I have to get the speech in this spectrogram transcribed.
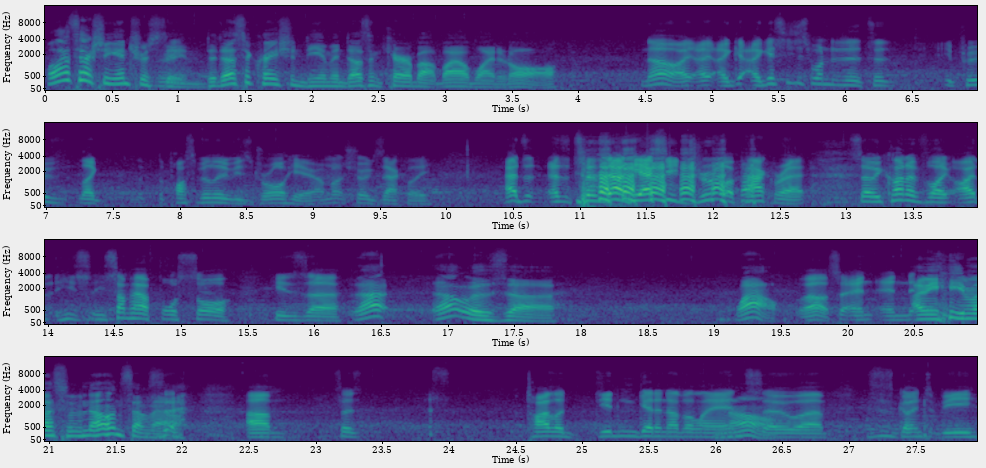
well, that's actually interesting. The desecration demon doesn't care about Bile-Blight at all. No, I, I- I guess he just wanted to, to improve like the, possibility of his draw here. I'm not sure exactly. As it, as it turns out, he actually drew a pack rat, so he kind of like he somehow foresaw his uh, That that was. Uh, wow. Wow. So and and I mean, he must have known somehow. um, so Tyler didn't get another land, No. so um, this is going to be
